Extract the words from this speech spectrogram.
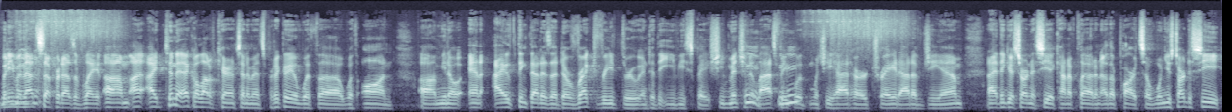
but even that suffered as of late. Um, I, I, tend to echo a lot of Karen's sentiments, particularly with uh, with On. Um, you know, and I think that is a direct read through into the EV space. She mentioned mm, it last mm-hmm. week with, when she had her trade out of GM, and I think you're starting to see it kind of play out in other parts. So when you start to see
